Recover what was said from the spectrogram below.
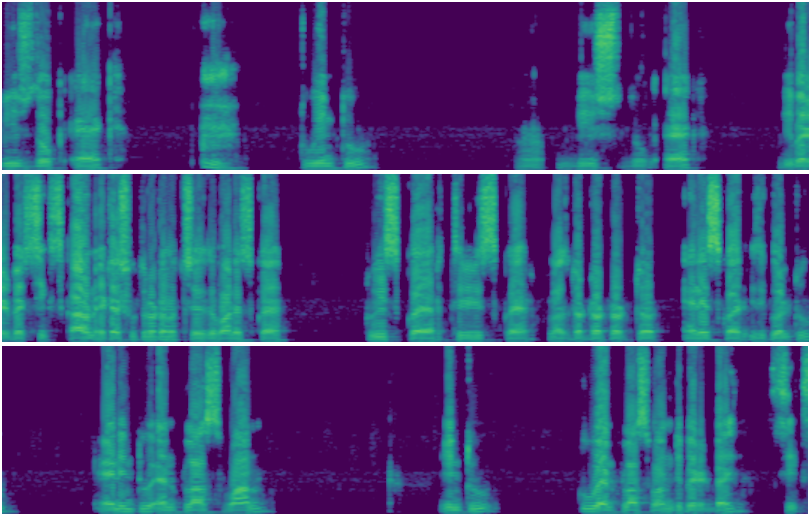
বিশ যোগ এক টু ইন্টু বিশ যোগ এক ডিভাইডেড বাই সিক্স কারণ এটা সূত্রটা হচ্ছে যে one square two square three square plus dot dot dot dot n square is equal to n into n plus one into two n plus one divided by six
